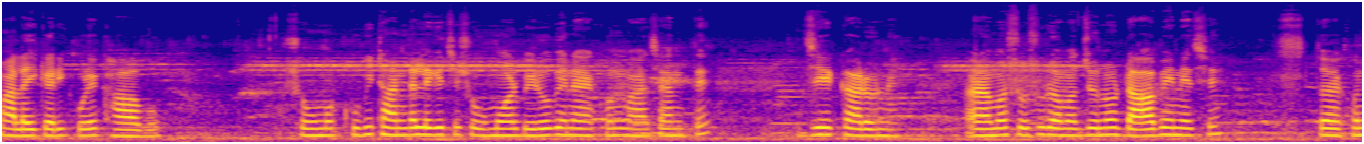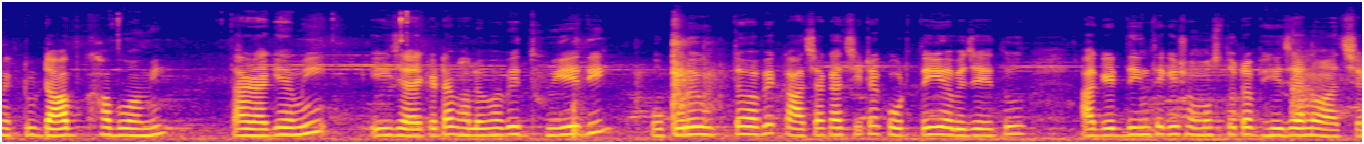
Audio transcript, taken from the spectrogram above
মালাইকারি করে খাওয়াবো। সৌমর খুবই ঠান্ডা লেগেছে, সৌম আর বেরোবে না এখন মাছ আনতে। যে কারণে। আর আমার শ্বশুর আমার জন্য ডাব এনেছে। তো এখন একটু ডাব খাব আমি। তার আগে আমি এই জায়গাটা ভালোভাবে ধুয়ে দিই। ওপরে উঠতে হবে কাচাকাচিটা করতেই হবে যেহেতু আগের দিন থেকে সমস্তটা ভেজানো আছে।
